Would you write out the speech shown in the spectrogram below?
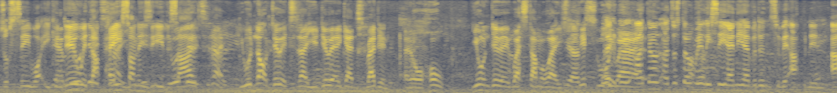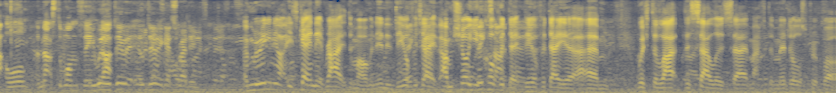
just see what he can Yeah, do with wouldn't that pace today. on his You- either you side. do it today. You would not do it today. You do it against Reading or Hull. You wouldn't do it West Ham away. This But one where I don't. I just don't really see any evidence of it happening at all, and that's the one thing. he will that, do it. He'll do it against Reading. And Mourinho is getting it right at the moment, isn't he? The other day, I'm sure you Big covered time, it the yeah, other day uh, um, with the la- the sellers um, after Middlesbrough, but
